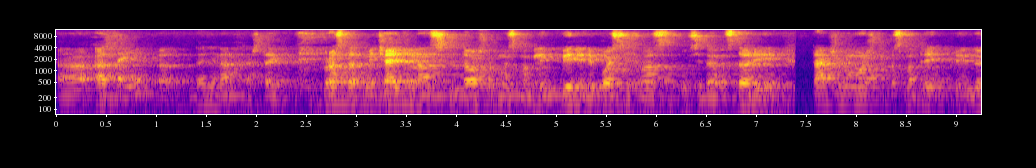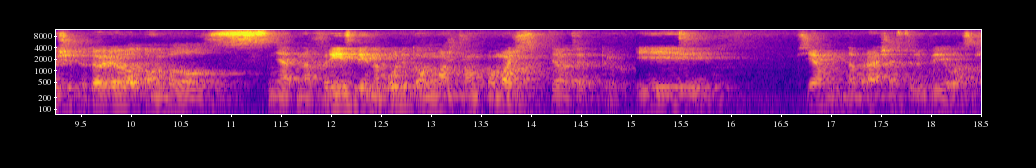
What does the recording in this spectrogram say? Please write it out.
Э, от- э, Да не надо хэштеги. Просто отмечайте нас для того, чтобы мы смогли перерепостить вас у себя в истории. Также вы можете посмотреть предыдущий туториал. Он был снят на фрисби, на буллет. Он может вам помочь сделать этот трюк. И всем добра, счастья, любви и ласки.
